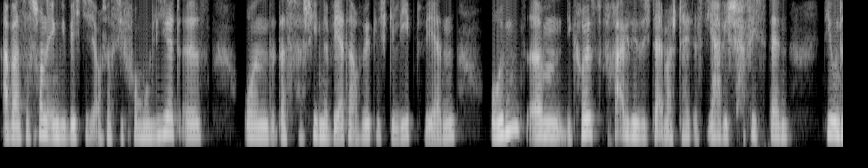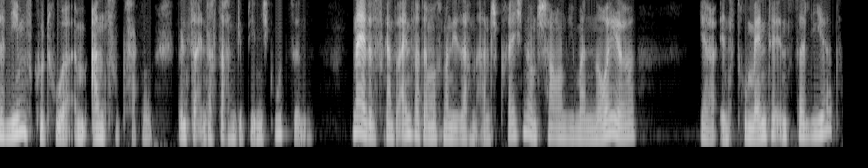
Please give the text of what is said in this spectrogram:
aber es ist schon irgendwie wichtig auch, dass sie formuliert ist und dass verschiedene Werte auch wirklich gelebt werden. Und ähm, die größte Frage, die sich da immer stellt, ist, ja, wie schaffe ich es denn, die Unternehmenskultur ähm, anzupacken, wenn es da einfach Sachen gibt, die nicht gut sind? Naja, das ist ganz einfach. Da muss man die Sachen ansprechen und schauen, wie man neue ja, Instrumente installiert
